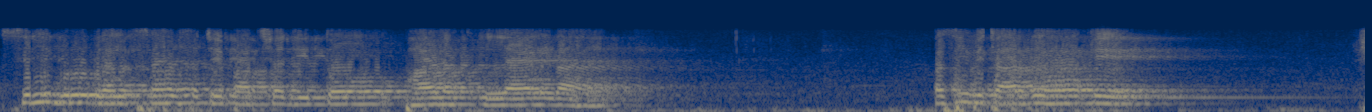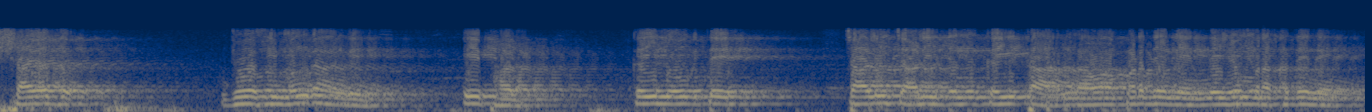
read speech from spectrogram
ਸ੍ਰੀ ਗੁਰੂ ਗ੍ਰੰਥ ਸਾਹਿਬ ਸੱਚੇ ਪਾਤਸ਼ਾਹ ਜੀ ਤੋਂ ਫਲ ਲੈਣ ਦਾ ਹੈ। ਅਸੀਂ ਵਿਚਾਰਦੇ ਹਾਂ ਕਿ ਸ਼ਾਇਦ ਜੋ ਅਸੀਂ ਮੰਗਾਂਗੇ, ਇਹ ਫਲ। ਕਈ ਲੋਕ ਤੇ 40 40 ਦਿਨ ਕਈ ਧਾਰਨਾਵਾਂ ਪੜ੍ਹਦੇ ਨੇ, ਨਿਯਮ ਰੱਖਦੇ ਨੇ।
